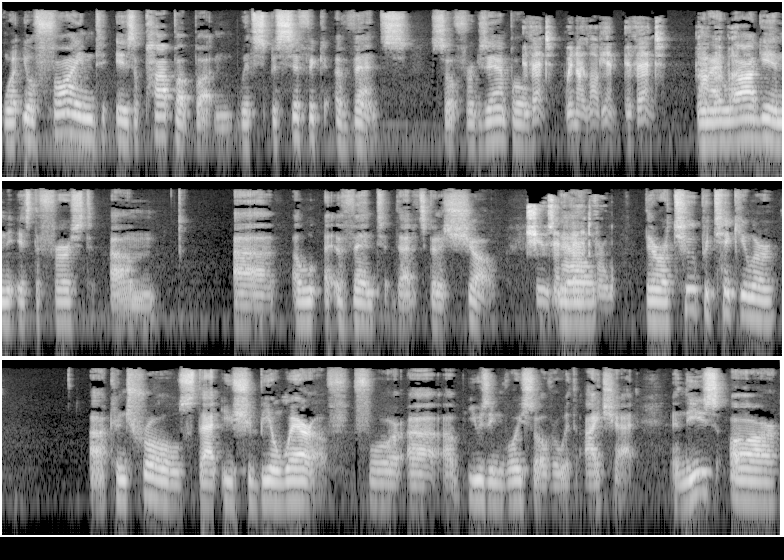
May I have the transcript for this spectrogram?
What you'll find is a pop-up button with specific events. So, for example, Event. When I log in. Event. when I log in is the first um, uh, event that it's going to show. Choose an Now- event for There are two particular uh, controls that you should be aware of for uh, using VoiceOver with iChat, and these are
